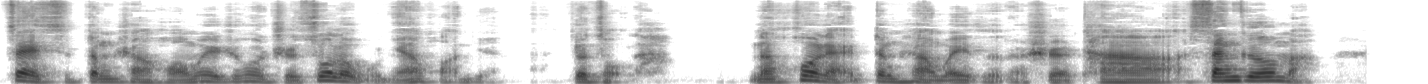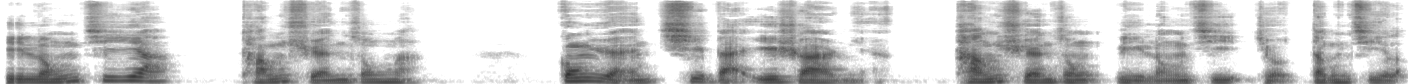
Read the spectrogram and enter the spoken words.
再次登上皇位之后，只做了五年皇帝就走了。那后来登上位子的是他三哥嘛，李隆基呀，唐玄宗啊。公元七百一十二年，唐玄宗李隆基就登基了。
